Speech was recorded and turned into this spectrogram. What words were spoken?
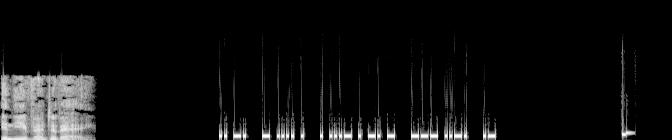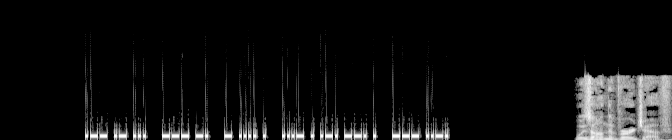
In the event of A. Was on the verge of.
